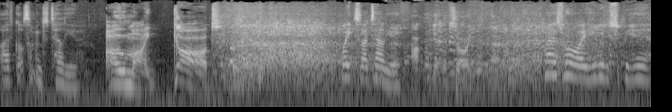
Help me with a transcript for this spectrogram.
I've got something to tell you. Oh my god! Wait till I tell you. Ah, yeah, sorry. No. Where's Roy? He really should be here.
